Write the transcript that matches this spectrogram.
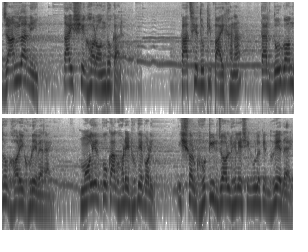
জানলা নেই, তাই সে ঘর অন্ধকার। কাছে দুটি পায়খানা, তার দুর্গন্ধ ঘরে ঘুরে বেড়ায়। মলের পোকা ঘরে ঢুকে পড়ে। ঈশ্বর ঘটির জল ঢেলে সেগুলোকে ধুয়ে দেয়।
